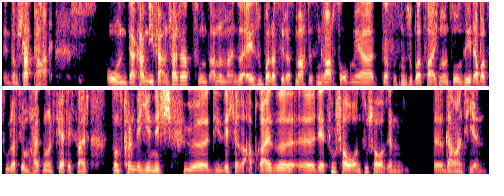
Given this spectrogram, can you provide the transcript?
in so einem Stadtpark. Und da kamen die Veranstalter zu uns an und meinten so, ey, super, dass ihr das macht, ist ein gratis Open Air, das ist ein super Zeichen und so, seht aber zu, dass ihr um halb neun fertig seid, sonst können wir hier nicht für die sichere Abreise äh, der Zuschauer und Zuschauerinnen äh, garantieren.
